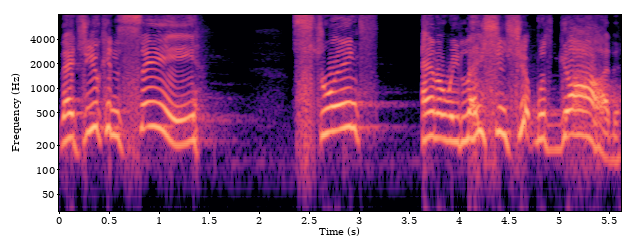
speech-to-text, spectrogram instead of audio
That you can see strength and a relationship with God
